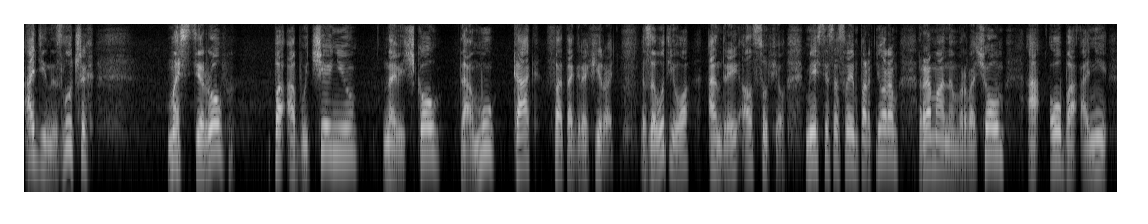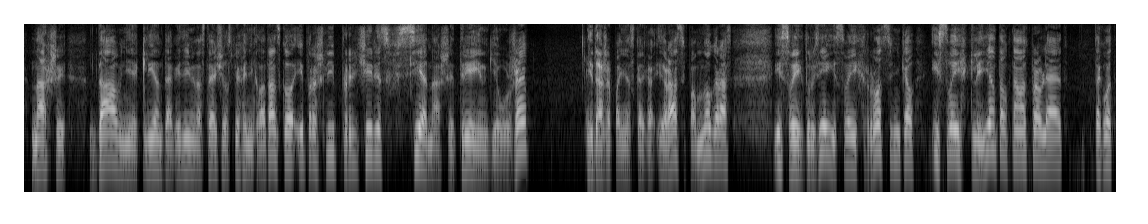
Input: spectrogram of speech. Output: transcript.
один из лучших мастеров по обучению новичков тому, как фотографировать. Зовут его Андрей Алсуфьев. Вместе со своим партнером Романом Варвачевым, а оба они наши давние клиенты Академии настоящего успеха Николая Танского и прошли через все наши тренинги уже, и даже по несколько и раз, и по много раз, и своих друзей, и своих родственников, и своих клиентов к нам отправляют. Так вот,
